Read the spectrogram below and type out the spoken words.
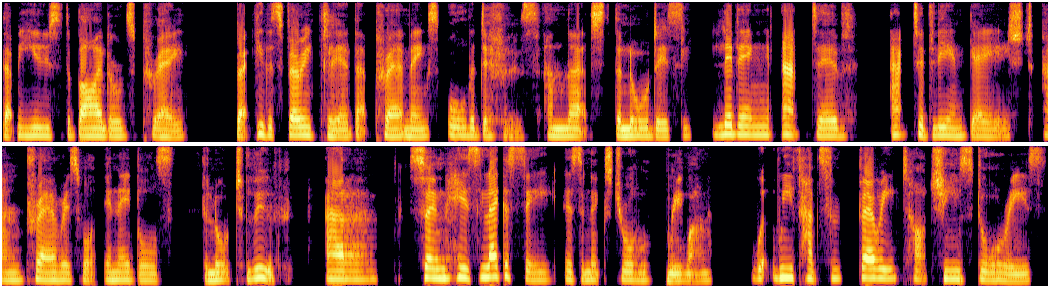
that we use the Bible to pray. But he was very clear that prayer makes all the difference and that the Lord is living, active, actively engaged, and prayer is what enables the Lord to move. Um, so his legacy is an extraordinary one. We've had some very touching stories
